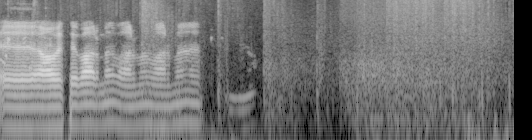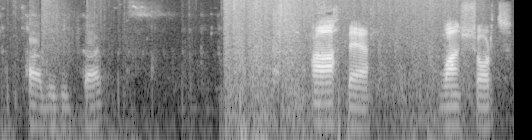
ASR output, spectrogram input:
Ee, AWP var mı? Var mı? Var mı? Abi dikkat. Ah be. One short.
